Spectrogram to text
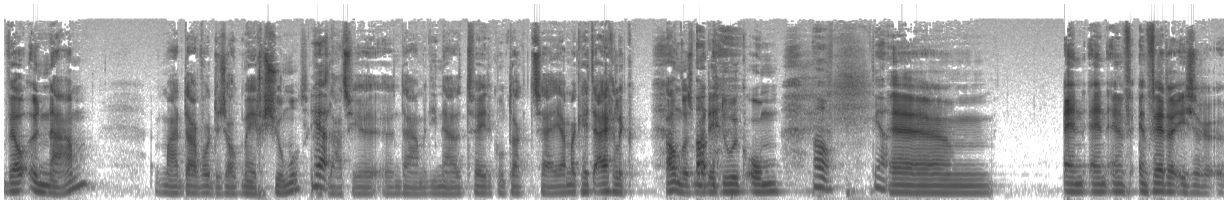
wel een naam, maar daar wordt dus ook mee gesjoemeld. Ik Ja. had laatst weer een dame die na het tweede contact zei... ja, maar ik heet eigenlijk anders, maar Oh. dit doe ik om... oh, ja. Ehm, en, en, en, en verder is er, eh,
